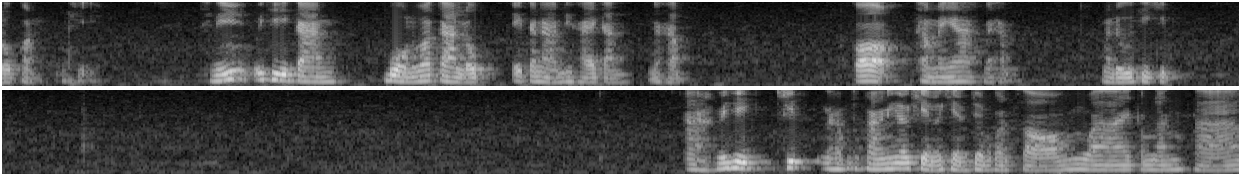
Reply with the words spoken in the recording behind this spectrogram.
ลบก่อนโอเคทีนี้วิธีการบวกหรือว่าการลบเอกนามที่คล้ายกันนะครับ ก็ทำไม่ยากนะครับ มาดูวิธีคิด อะวิธีคิดนะครับทุกครั้งที่เราเขียนเราเขียนโจทย์ก่อนสอง y กำลังสาม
